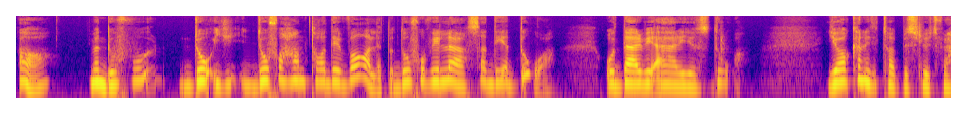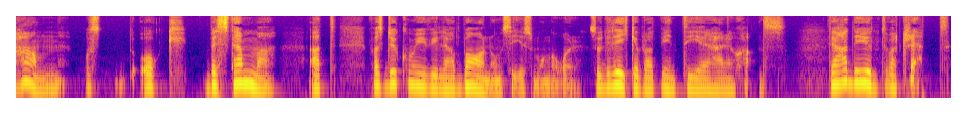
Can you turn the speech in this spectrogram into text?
Ja, men då får, då, då får han ta det valet och då får vi lösa det då. Och där vi är just då. Jag kan inte ta ett beslut för han och, och bestämma att fast du kommer ju vilja ha barn om si så många år. Så det är lika bra att vi inte ger det här en chans. Det hade ju inte varit rätt.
